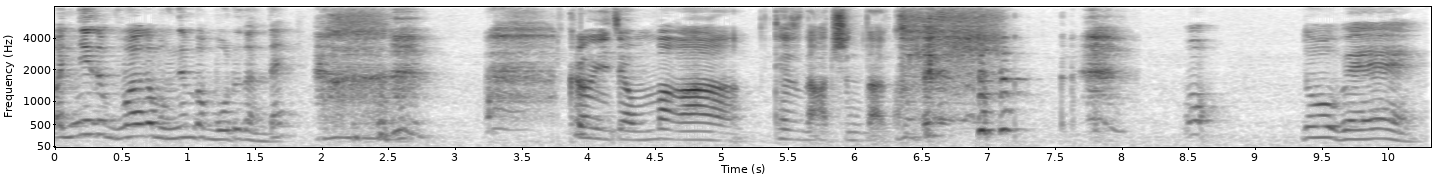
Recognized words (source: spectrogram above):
언니도 무화과 먹는 법 모르던데? 그럼 이제 엄마가 계속 나 준다고. 어? 너 왜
